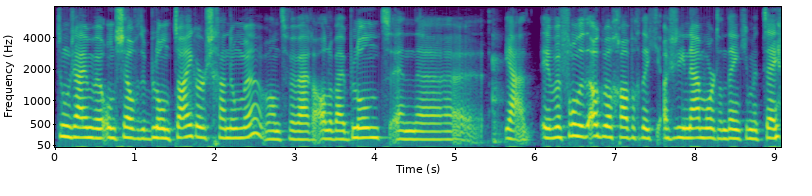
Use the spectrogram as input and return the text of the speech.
toen zijn we onszelf de Blond Tigers gaan noemen. Want we waren allebei blond. En eh, ja, we vonden het ook wel grappig dat je, als je die naam hoort, dan denk je meteen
